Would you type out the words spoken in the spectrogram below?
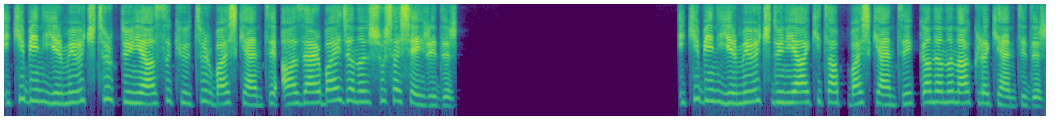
2023 Türk Dünyası Kültür Başkenti Azerbaycan'ın Şuşa şehridir. 2023 Dünya Kitap Başkenti Gana'nın Akra kentidir.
